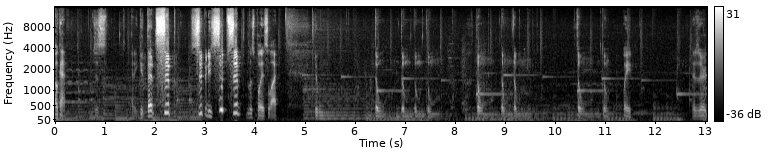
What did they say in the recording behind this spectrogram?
Okay, just gotta get that sip, sippity sip sip. Let's play a slide. Dum dum dum dum dum dum dum dum dum dum. Wait, is there?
